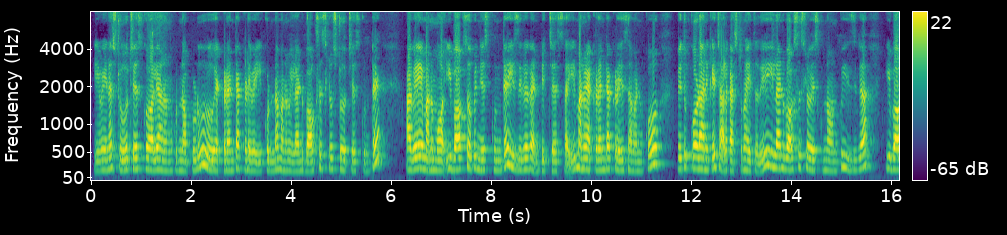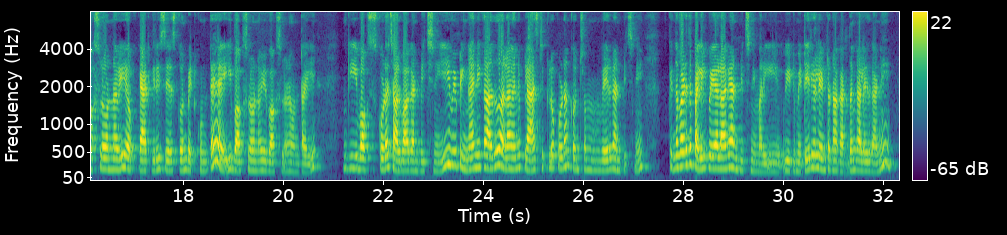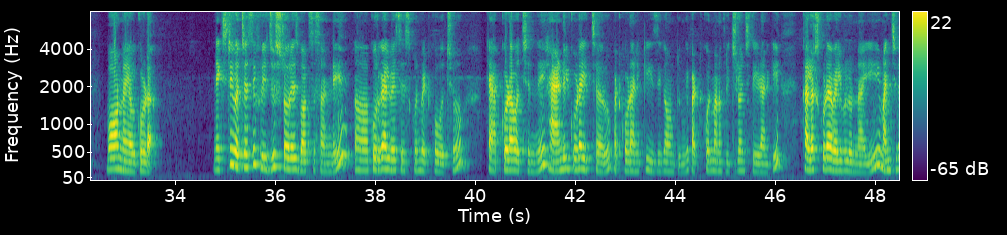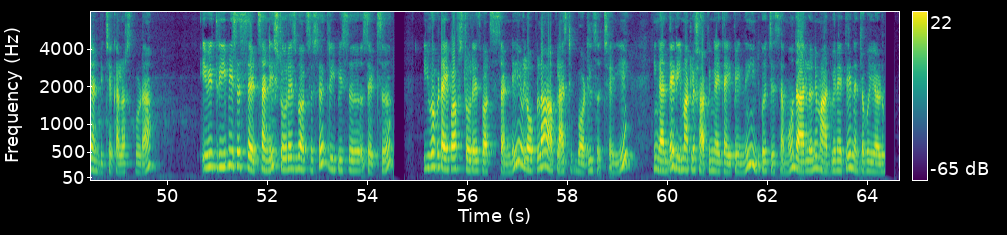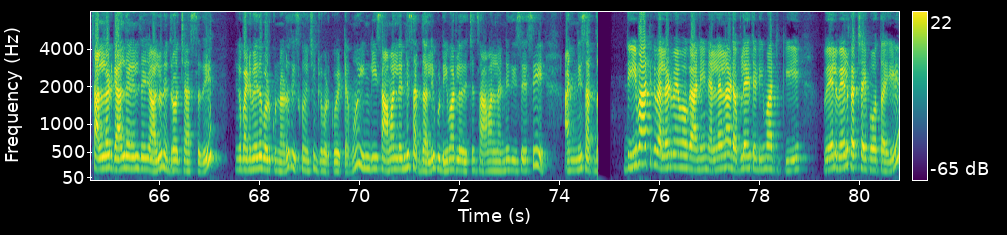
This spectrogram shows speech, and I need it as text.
ఏవైనా స్టోర్ చేసుకోవాలి అని అనుకున్నప్పుడు ఎక్కడంటే అక్కడ వేయకుండా మనం ఇలాంటి బాక్సెస్లో స్టోర్ చేసుకుంటే అవే మనము ఈ బాక్స్ ఓపెన్ చేసుకుంటే ఈజీగా కనిపించేస్తాయి. మనం ఎక్కడంటే అక్కడ వేసామనుకో వెతుక్కోవడానికే చాలా కష్టమవుతుంది ఇలాంటి బాక్సెస్లో వేసుకున్నాం అనుకో ఈజీగా ఈ బాక్స్లో ఉన్నవి ఒక కేటగిరీస్ వేసుకొని పెట్టుకుంటే ఈ బాక్స్లో ఉన్నవి ఈ బాక్స్లోనే ఉంటాయి. ఇంక ఈ బాక్సెస్ కూడా చాలా బాగా అనిపించినాయి. ఇవి పింగాని కాదు అలాగని ప్లాస్టిక్లో కూడా కొంచెం వేరుగా అనిపించినాయి. కింద పడితే పగిలిపోయేలాగే అనిపించినాయి. మరి వీటి మెటీరియల్ ఏంటో నాకు అర్థం కాలేదు కానీ బాగున్నాయి అవి కూడా. నెక్స్ట్ ఇవి వచ్చేసి ఫ్రిడ్జ్ స్టోరేజ్ బాక్సెస్ అండి. కూరగాయలు వేసేసుకొని పెట్టుకోవచ్చు. క్యాప్ కూడా వచ్చింది. హ్యాండిల్ కూడా ఇచ్చారు. పట్టుకోవడానికి ఈజీగా ఉంటుంది. పట్టుకొని మనం ఫ్రిడ్జ్లోంచి తీయడానికి కలర్స్ కూడా అవైలబుల్ ఉన్నాయి. మంచిగా అనిపించే కలర్స్ కూడా. ఇవి త్రీ పీసెస్ సెట్స్ అండి. Storage boxes three piece sets ఇవి ఒక టైప్ ఆఫ్ స్టోరేజ్ బాక్సెస్ అండి. లోపల ప్లాస్టిక్ బాటిల్స్ వచ్చాయి. ఇంకంతే డీమార్ట్లో షాపింగ్ అయితే అయిపోయింది. ఇంటికి వచ్చేసాము. దారిలోనే మా అద్విన్ అయితే నిద్రపోయాడు. చల్లటి గాలి తగిలితే చాలు నిద్ర వచ్చేస్తుంది. ఇంకా బండి మీద పడుకున్నాడు తీసుకొని వచ్చి ఇంట్లో పడుకోబెట్టాము. ఇంక ఈ సామాన్లన్నీ సర్దాలి. ఇప్పుడు డీమార్ట్లో తెచ్చిన సామాన్లన్నీ తీసేసి అన్నీ సర్దా డీమార్ట్కి వెళ్ళడమేమో కానీ నెల నెల డబ్బులు అయితే డీమార్ట్కి వేలు వేలు ఖర్చు అయిపోతాయి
